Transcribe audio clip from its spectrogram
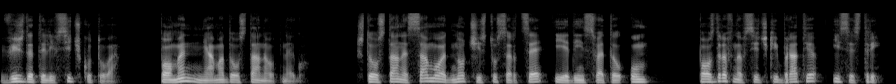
«Виждате ли всичко това? Помен няма да остане от него. Ще остане само едно чисто сърце и един светъл ум. Поздрав на всички братя и сестри!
